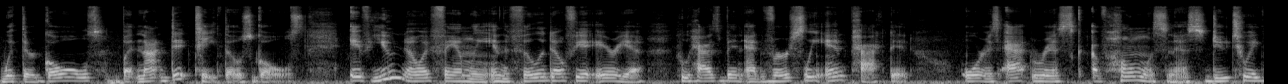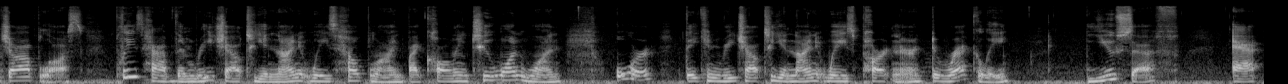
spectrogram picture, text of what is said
with their goals, but not dictate those goals. If you know a family in the Philadelphia area who has been adversely impacted or is at risk of homelessness due to a job loss, please have them reach out to United Way's helpline by calling 211 or they can reach out to United Way's partner directly, UESF, at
